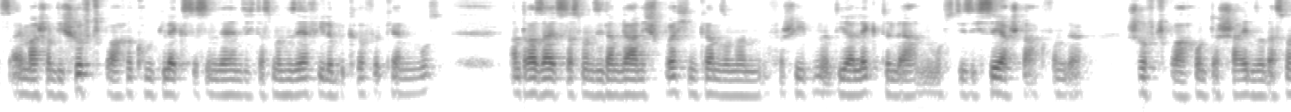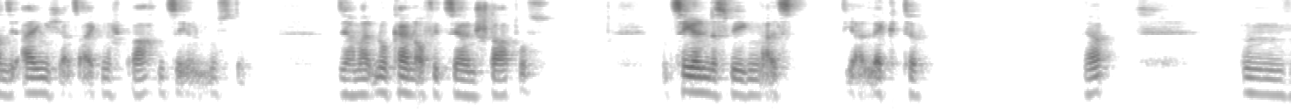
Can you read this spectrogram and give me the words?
Dass einmal schon die Schriftsprache komplex ist in der Hinsicht, dass man sehr viele Begriffe kennen muss. Andererseits, dass man sie dann gar nicht sprechen kann, sondern verschiedene Dialekte lernen muss, die sich sehr stark von der Schriftsprache unterscheiden, sodass man sie eigentlich als eigene Sprachen zählen müsste. Sie haben halt nur keinen offiziellen Status und zählen deswegen als Dialekte ja. Ähm,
